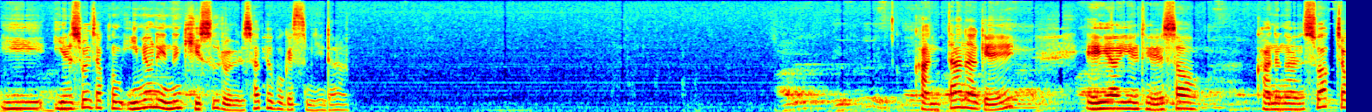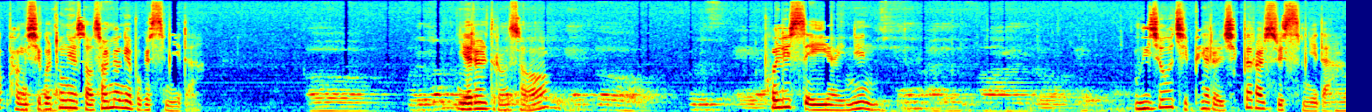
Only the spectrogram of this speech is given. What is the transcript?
이 예술작품 이면에 있는 기술을 살펴보겠습니다. 간단하게 AI에 대해서 가능한 수학적 방식을 통해서 설명해 보겠습니다. 예를 들어서 police AI는 위조 지폐를 식별할 수 있습니다.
